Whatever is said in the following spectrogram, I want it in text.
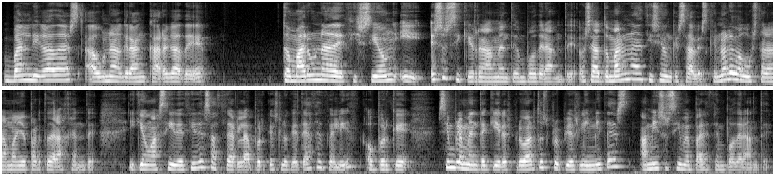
van ligadas a una gran carga de tomar una decisión y eso sí que es realmente empoderante. O sea, tomar una decisión que sabes que no le va a gustar a la mayor parte de la gente y que aún así decides hacerla porque es lo que te hace feliz o porque simplemente quieres probar tus propios límites, a mí eso sí me parece empoderante.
